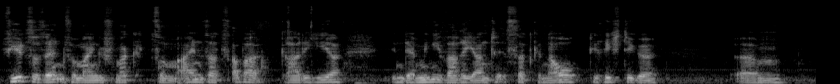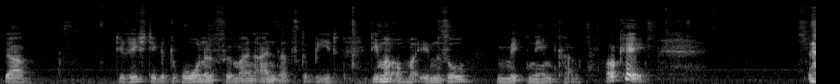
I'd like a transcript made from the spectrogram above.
viel zu selten für meinen Geschmack zum Einsatz, aber gerade hier in der Mini-Variante ist das genau die richtige, ähm, ja, die richtige Drohne für mein Einsatzgebiet, die man auch mal eben so mitnehmen kann. Okay.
